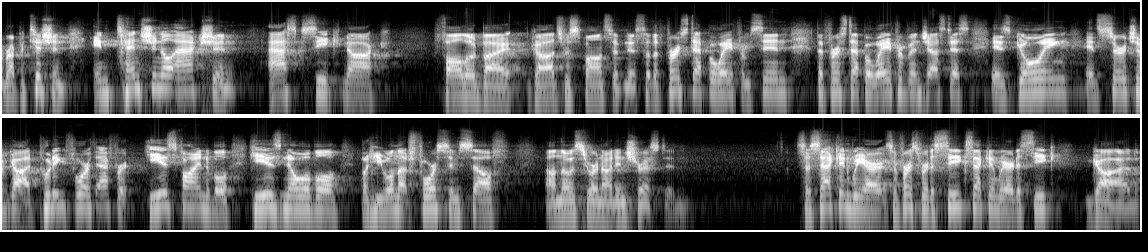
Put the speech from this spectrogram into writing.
repetition intentional action ask, seek, knock, followed by God's responsiveness. So the first step away from sin, the first step away from injustice is going in search of God, putting forth effort. He is findable, He is knowable, but He will not force Himself on those who are not interested. So, second, we are, so first we're to seek, second, we are to seek God.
